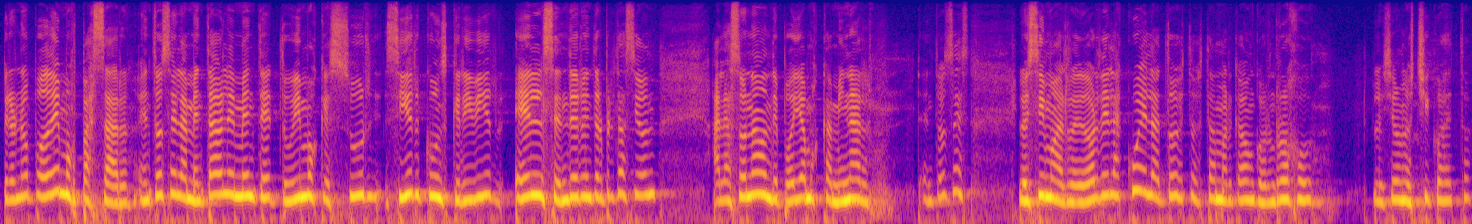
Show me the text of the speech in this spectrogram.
pero no podemos pasar. Entonces, lamentablemente, tuvimos que circunscribir el sendero de interpretación a la zona donde podíamos caminar. Entonces, lo hicimos alrededor de la escuela, todo esto está marcado con rojo, lo hicieron los chicos esto.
